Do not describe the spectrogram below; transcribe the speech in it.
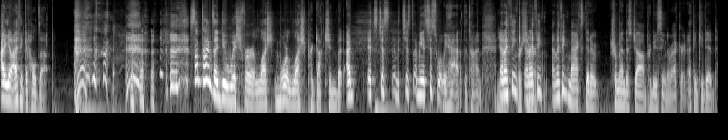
I you know I think it holds up. Yeah. Sometimes I do wish for lush, more lush production, but I it's just it's just I mean it's just what we had at the time, Yeah, and I think for and I think and I think Max did a tremendous job producing the record. I think he did.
